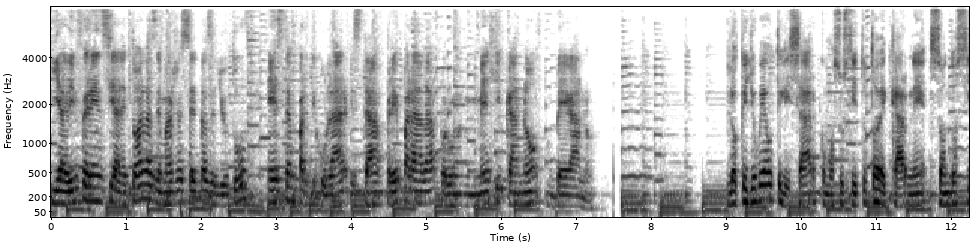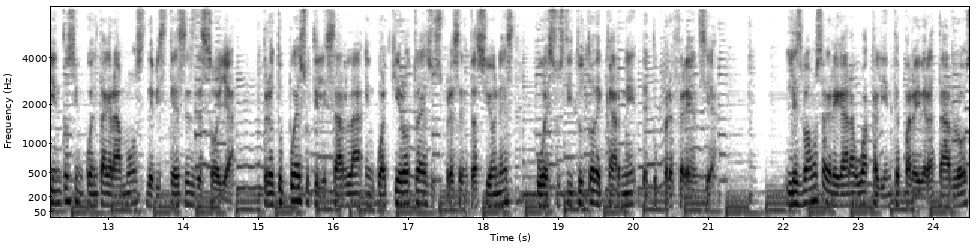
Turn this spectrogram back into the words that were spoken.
Y a diferencia de todas las demás recetas de YouTube, esta en particular está preparada por un mexicano vegano. Lo que yo voy a utilizar como sustituto de carne son 250 gramos de bisteces de soya, pero tú puedes utilizarla en cualquier otra de sus presentaciones o el sustituto de carne de tu preferencia. Les vamos a agregar agua caliente para hidratarlos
